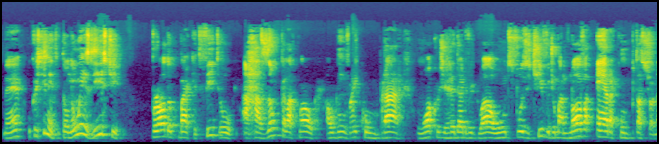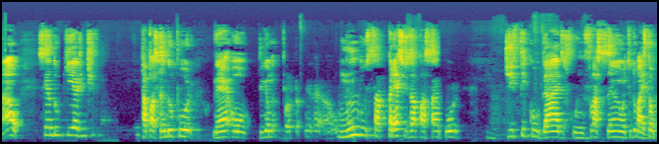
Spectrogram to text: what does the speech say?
né, o crescimento. Então não existe product market fit, ou a razão pela qual alguém vai comprar um óculos de realidade virtual ou um dispositivo de uma nova era computacional, sendo que a gente está passando por né, ou digamos, o mundo está prestes a passar por dificuldades com inflação e tudo mais. Então,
